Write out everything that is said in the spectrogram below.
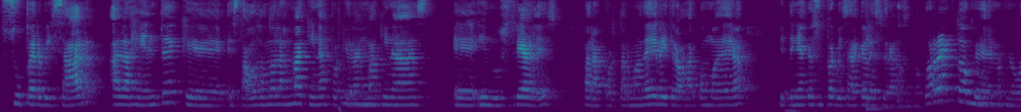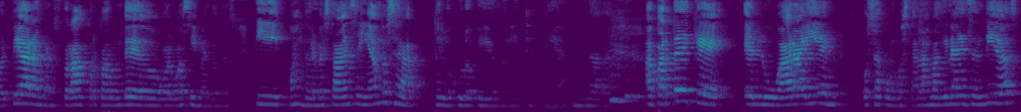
supervisar a la gente que estaba usando las máquinas, porque eran máquinas eh, industriales para cortar madera y trabajar con madera. Yo tenía que supervisar que le estuvieran haciendo correcto, que no se golpearan, que no se fueran a cortar un dedo o algo así, ¿me entiendes? Y cuando él me estaba enseñando, o sea, te lo juro que yo no le entendía nada. Aparte de que el lugar ahí, en- o sea, como están las máquinas encendidas,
